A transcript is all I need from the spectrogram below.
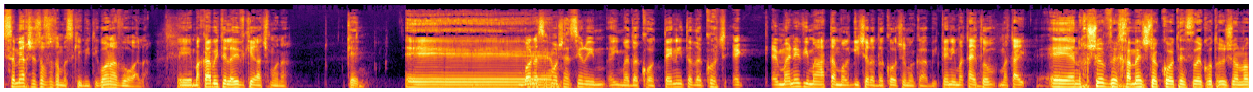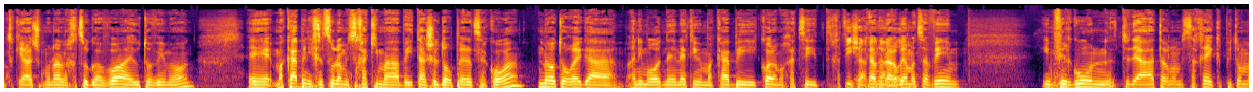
שמח שסוף סוף אתה מסכים איתי, בוא נעבור הלאה. אה, מכבי תל אביב קריית שמונה. כן. אה, בוא נעשה כמו שעשינו עם- הדקות, תן לי את הדקות, ש- אה, מעניין אותי מה אתה מרגיש על הדקות של מכבי, תן לי מתי טוב, מתי... אה, אני חושב חמש דקות, עשר דקות ראשונות קריית שמונה לחצו גבוה, היו טובים מאוד. אה, מכבי נכנסו למשחק עם הבעיטה של דור פרץ לקורה. מאותו רגע אני מאוד נהניתי ממכבי כל המחצית. חצי שעה הגענו להרבה מאוד. מצבים. עם פרגון, אתה יודע, עטר לא משחק, פתאום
